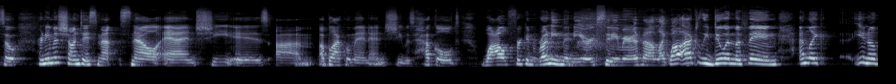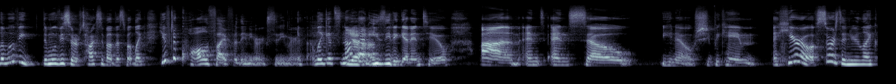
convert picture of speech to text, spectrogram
So her name is Shauntay Sma- Snell, and she is um, a black woman, and she was heckled while freaking running the New York City Marathon, like while actually doing the thing, and like you know the movie the movie sort of talks about this but like you have to qualify for the new york city marathon like it's not that easy to get into um and and so you know she became a hero of sorts and you're like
